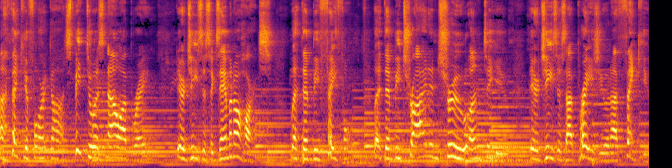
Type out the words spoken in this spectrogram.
I thank you for it, God. Speak to us now, I pray. Dear Jesus, examine our hearts. Let them be faithful. Let them be tried and true unto you. Dear Jesus, I praise you and I thank you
